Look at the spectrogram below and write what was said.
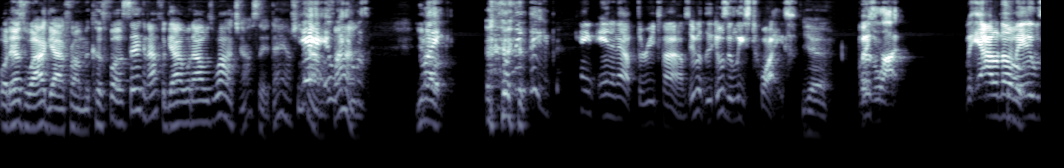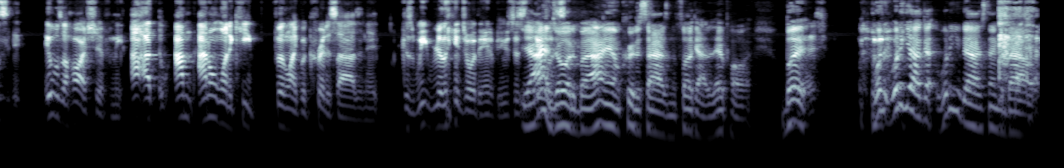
Well, that's where I got from it because for a second I forgot what I was watching. I said, "Damn, she yeah, kind of fine." was you like know, I think they came in and out three times. It was it was at least twice. yeah. It was a lot. but I don't know, So- man. It was it was a hard shift for me. I, I I'm I don't want to keep feeling like we're criticizing it because we really enjoyed the interview. It's just Yeah, I was- enjoyed it, but I am criticizing the fuck out of that part. But what what do y'all got, what do you guys think about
